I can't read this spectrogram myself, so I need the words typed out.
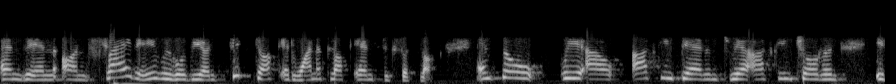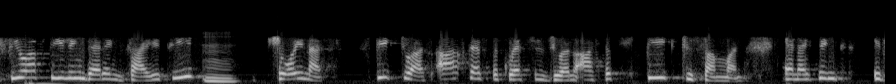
And then on Friday, we will be on TikTok at 1 o'clock and 6 o'clock. And so we are asking parents, we are asking children, if you are feeling that anxiety, mm. join us. Speak to us. Ask us the questions you want to ask, but speak to someone. And I think if,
